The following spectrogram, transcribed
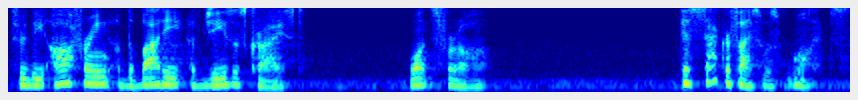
through the offering of the body of Jesus Christ once for all. His sacrifice was once,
